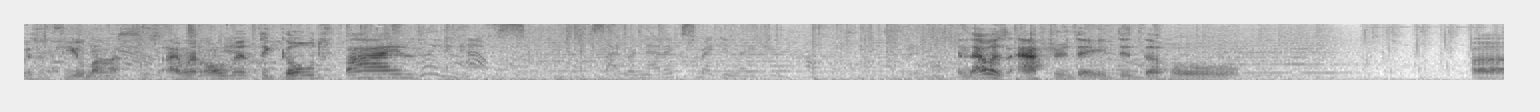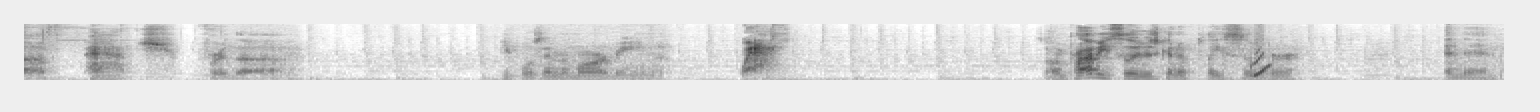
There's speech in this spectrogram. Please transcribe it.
with a few losses, I went all the way up to gold five. Cleaning house. Cybernetics regulated. And that was after they did the whole uh patch for the people's MMR being whack. So I'm probably still just gonna play silver. and then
